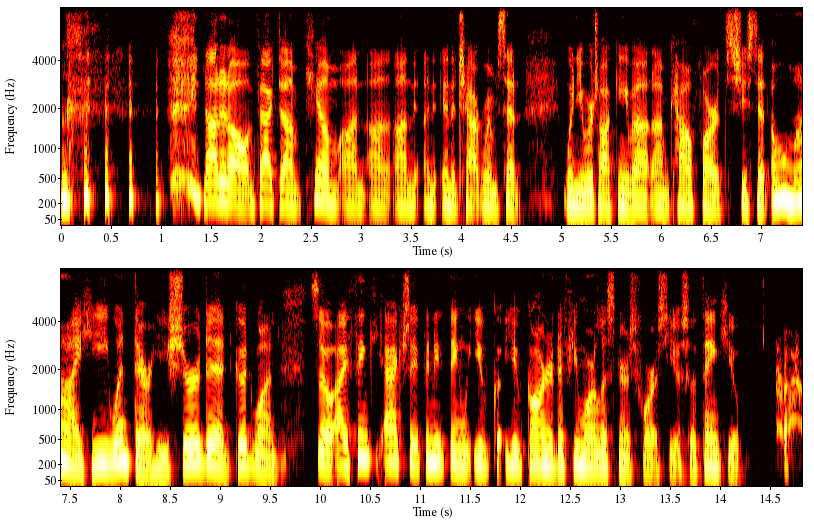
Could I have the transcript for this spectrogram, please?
Not at all. In fact, um, Kim on, on, on in the chat room said when you were talking about um, cow farts, she said, "Oh my, he went there. He sure did. Good one." So I think actually, if anything, you've you've garnered a few more listeners for us, you. So thank you.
